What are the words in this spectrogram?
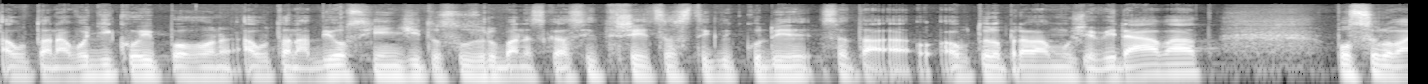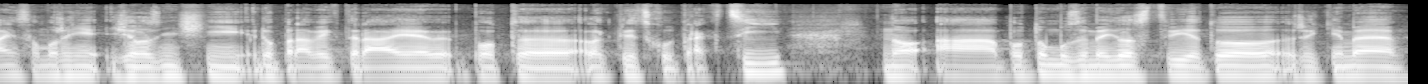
auta na vodíkový pohon, auta na bio-CNG, to jsou zhruba dneska asi tři cesty, kudy se ta autodoprava může vydávat. Posilování samozřejmě železniční dopravy, která je pod elektrickou trakcí. No a potom u zemědělství je to, řekněme,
